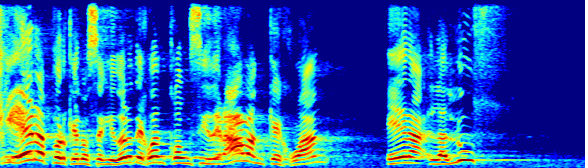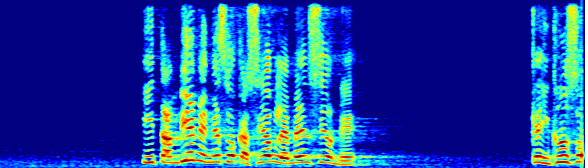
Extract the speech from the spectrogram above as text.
que era porque los seguidores de Juan consideraban que Juan era la luz. Y también en esa ocasión le mencioné que incluso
